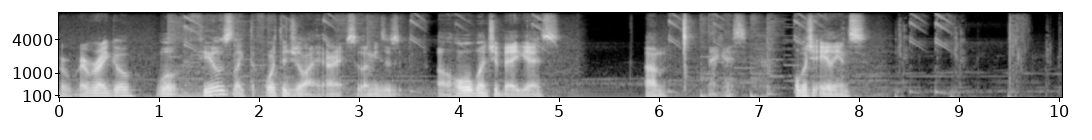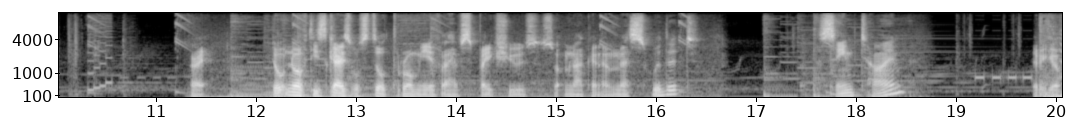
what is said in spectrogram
or wherever I go. Well, feels like the 4th of July. Alright, so that means there's a whole bunch of bad guys. Um, bad guys. A whole bunch of aliens. Alright. Don't know if these guys will still throw me if I have spike shoes, so I'm not gonna mess with it. At the same time... There we go.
